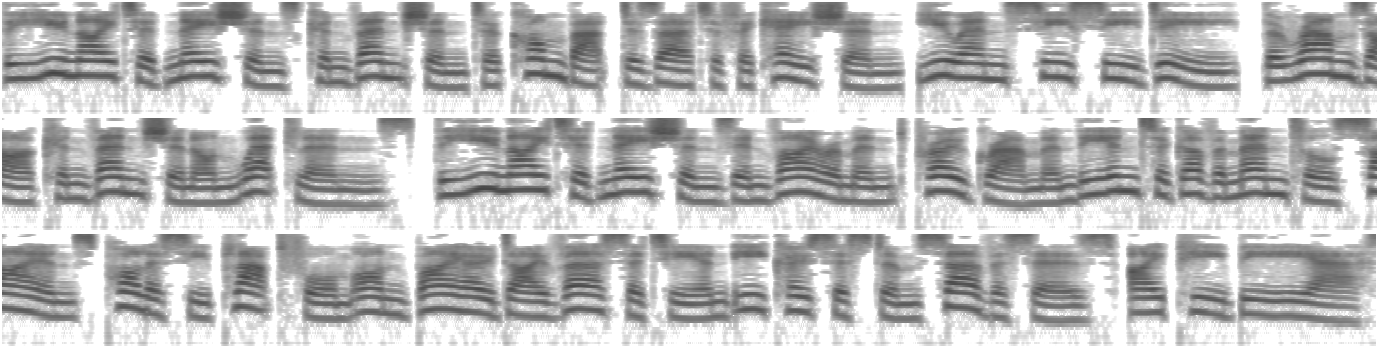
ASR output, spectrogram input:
the United Nations Convention to Combat Desertification UNCCD, the Ramsar Convention on Wetlands the United Nations Environment Programme and the Intergovernmental Science Policy Platform on Biodiversity and Ecosystem Services IPBES.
